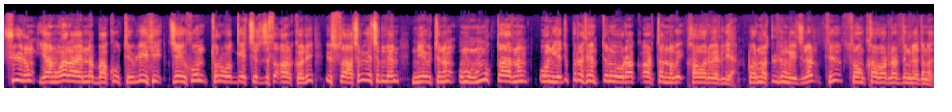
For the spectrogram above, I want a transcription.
şu ýylyň ýanwar aýynda Baku-Tbilisi, Jeýhun turbageçirijisi arkaly üstaşyr geçirilen nebitiniň umumy mukdarynyň on ýedi prosentden gowrak artandygy habar berilýär. Hormatly diňleýjiler, siz soňky habarlary diňlediňiz.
